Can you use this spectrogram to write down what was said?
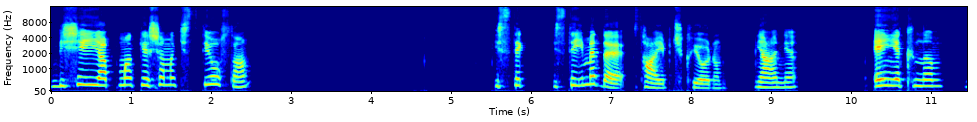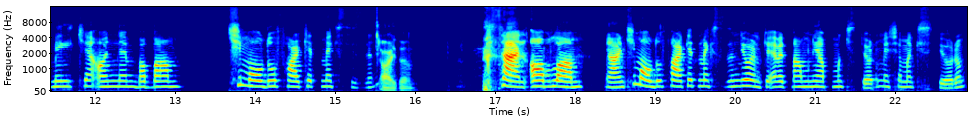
bir şeyi yapmak, yaşamak istiyorsam istek isteğime de sahip çıkıyorum. Yani en yakınım Melike, annem, babam kim olduğu fark etmeksizin Aydın. sen, ablam yani kim olduğu fark etmeksizin diyorum ki evet ben bunu yapmak istiyorum, yaşamak istiyorum.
